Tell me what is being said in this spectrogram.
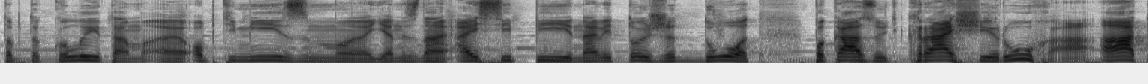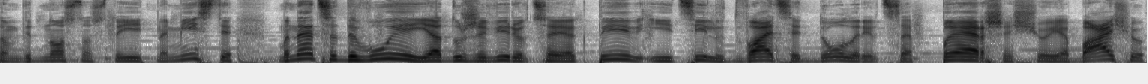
Тобто, коли там е, оптимізм, е, я не знаю, ICP, навіть той же DOT показують кращий рух, а атом відносно стоїть на місці. Мене це дивує. Я дуже вірю в цей актив, і ціль в 20 доларів це перше, що я бачу,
